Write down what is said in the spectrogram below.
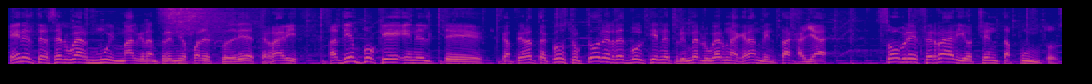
en el tercer lugar, muy mal gran premio para la escudería de Ferrari. Al tiempo que en el eh, campeonato de constructores, Red Bull tiene en primer lugar una gran ventaja ya sobre Ferrari, 80 puntos.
